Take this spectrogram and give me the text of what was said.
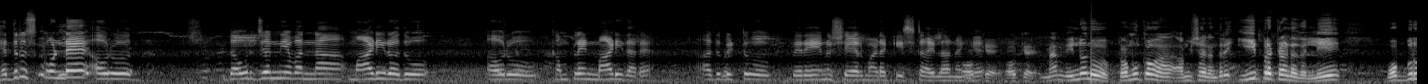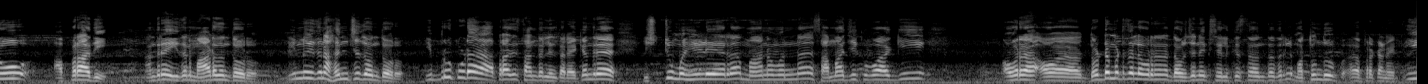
ಹೆದರಿಸ್ಕೊಂಡೇ ಅವರು ದೌರ್ಜನ್ಯವನ್ನು ಮಾಡಿರೋದು ಅವರು ಕಂಪ್ಲೇಂಟ್ ಮಾಡಿದ್ದಾರೆ. ಅದು ಬಿಟ್ಟು ಬೇರೆ ಏನು ಶೇರ್ ಮಾಡೋಕ್ಕೆ ಇಷ್ಟ ಇಲ್ಲ ನನಗೆ ಓಕೆ ಓಕೆ ಮ್ಯಾಮ್ ಇನ್ನೊಂದು ಪ್ರಮುಖ ಅಂಶ ಏನಂದರೆ ಈ ಪ್ರಕರಣದಲ್ಲಿ ಒಬ್ಬರು ಅಪರಾಧಿ ಅಂದರೆ ಇದನ್ನು ಮಾಡದಂಥವ್ರು ಇನ್ನು ಇದನ್ನು ಹಂಚದಂಥವ್ರು ಇಬ್ಬರು ಕೂಡ ಅಪರಾಧಿ ಸ್ಥಾನದಲ್ಲಿ ನಿಲ್ತಾರೆ. ಯಾಕೆಂದರೆ ಇಷ್ಟು ಮಹಿಳೆಯರ ಮಾನವನ್ನ ಸಾಮಾಜಿಕವಾಗಿ ಅವರ ದೊಡ್ಡ ಮಟ್ಟದಲ್ಲಿ ಅವರನ್ನು ದೌರ್ಜನ್ಯಕ್ಕೆ ಸಿಲುಕಿಸ್ತಂಥದ್ರಲ್ಲಿ ಮತ್ತೊಂದು ಪ್ರಕರಣ ಇತ್ತು. ಈ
